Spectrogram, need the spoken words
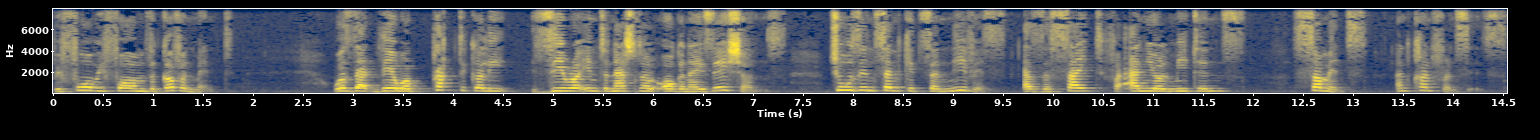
before we formed the government was that there were practically zero international organizations choosing St. Kitts and Nevis as the site for annual meetings, summits, and conferences.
